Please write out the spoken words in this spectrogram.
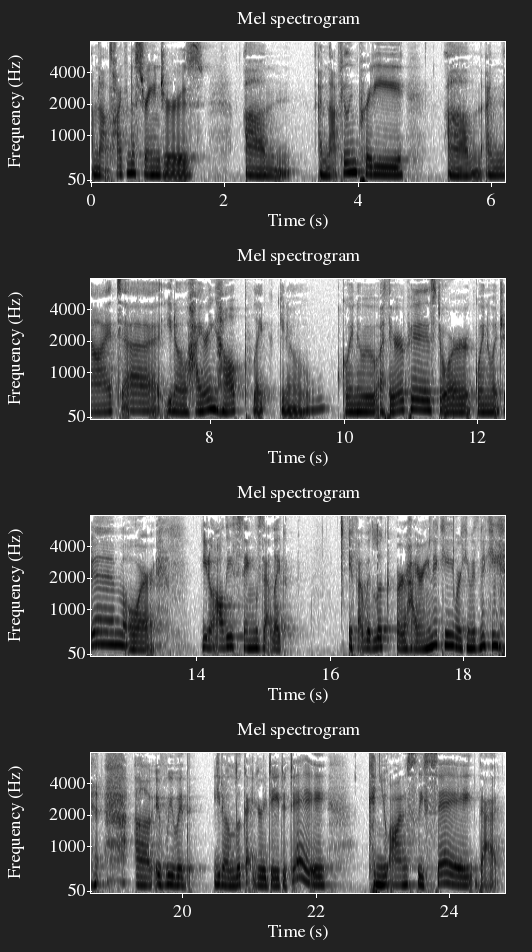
I'm not talking to strangers. Um, i'm not feeling pretty. Um, i'm not uh, you know hiring help like you know going to a therapist or going to a gym or you know all these things that like if I would look or hiring Nikki, working with Nikki, um, if we would, you know, look at your day to day, can you honestly say that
